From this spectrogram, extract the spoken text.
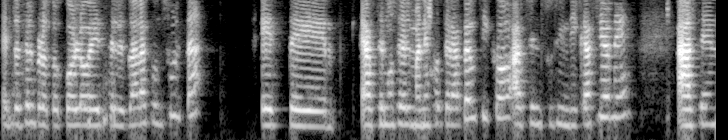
entonces el protocolo es, se les da la consulta, este, hacemos el manejo terapéutico, hacen sus indicaciones, hacen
